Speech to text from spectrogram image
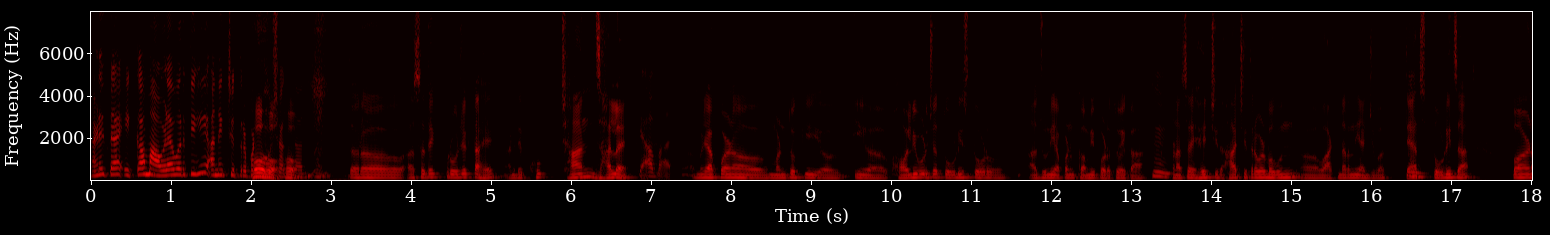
आणि त्या एका मावळ्यावरतीही अनेक चित्रपट हो, होऊ हो, हो. शकतात तर असं ते एक प्रोजेक्ट आहे आणि ते खूप छान झालंय है. म्हणजे आपण म्हणतो की हॉलिवूडच्या तोडीस तोड अजूनही आपण कमी पडतोय का. पण असं हे हा चित्रपट बघून वाटणार नाही अजिबात त्याच तोडीचा पण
